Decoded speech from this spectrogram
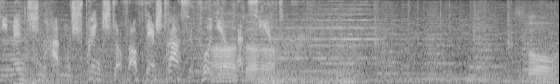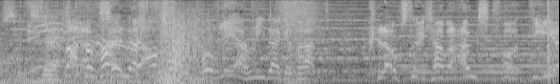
Die Menschen haben Sprengstoff auf der Straße vor dir Ah, da. platziert. So, wo sind sie? Korea niedergebrannt. Glaubst du, ich habe Angst vor dir?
